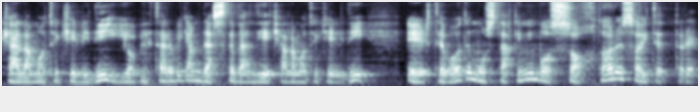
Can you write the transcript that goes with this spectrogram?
کلمات کلیدی یا بهتره بگم دستبندی کلمات کلیدی ارتباط مستقیمی با ساختار سایتت داره.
